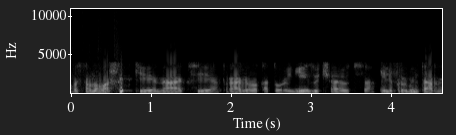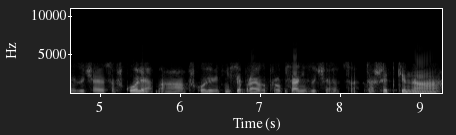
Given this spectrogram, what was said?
В основном ошибки на те правила, которые не изучаются или фрагментарно изучаются в школе, а в школе ведь не все правила правописания изучаются. Это ошибки на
